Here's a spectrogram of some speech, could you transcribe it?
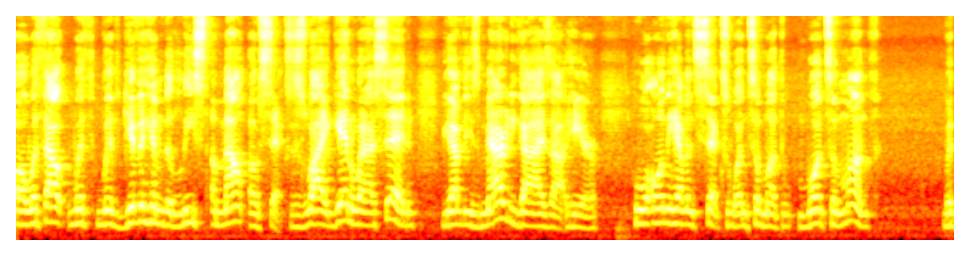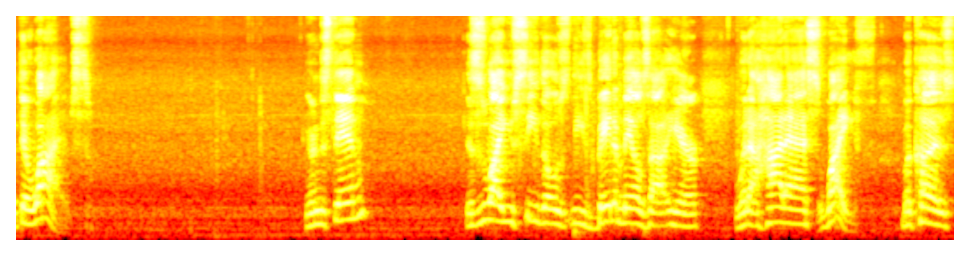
uh, without with with giving him the least amount of sex. This is why again when I said you have these married guys out here who are only having sex once a month once a month with their wives. You understand? This is why you see those these beta males out here with a hot ass wife because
